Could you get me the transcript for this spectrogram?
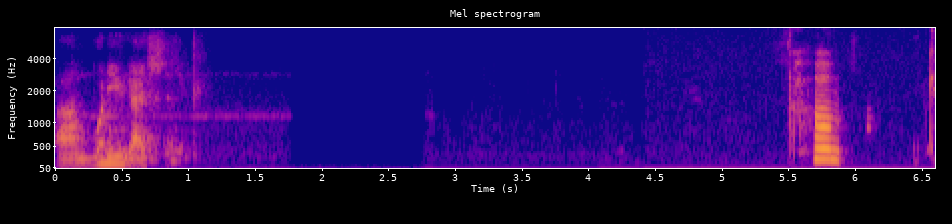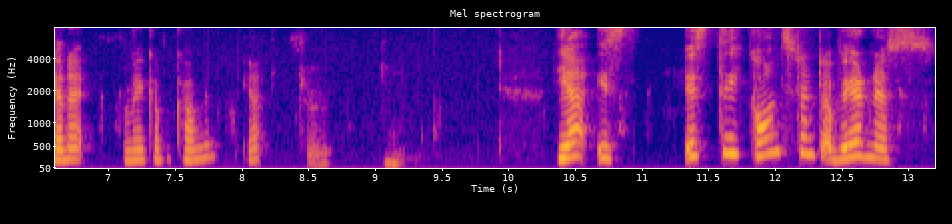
Um, what do you guys think? Um, can I make a comment? Yeah. Sure. Yeah, it's it's the constant awareness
